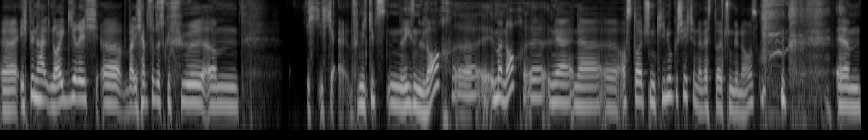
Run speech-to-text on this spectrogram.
äh, ich bin halt neugierig, äh, weil ich habe so das Gefühl, ähm, ich, ich, für mich gibt es ein Riesenloch, äh, immer noch äh, in der, in der äh, ostdeutschen Kinogeschichte, in der westdeutschen genauso. ähm,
